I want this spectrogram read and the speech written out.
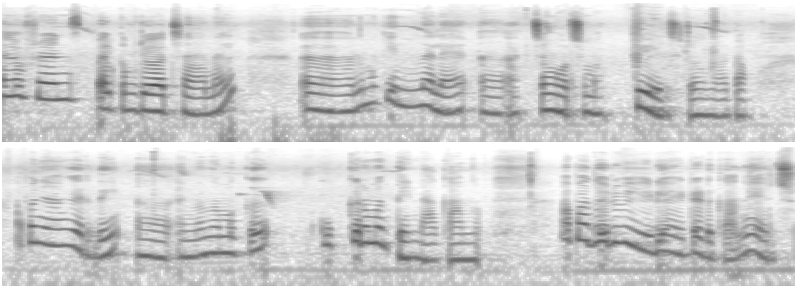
Hello friends welcome to our channel നമുക്ക് ഇന്നലെ അച്ഛൻ കുറച്ച് മത്തി മേടിച്ചിട്ട് വന്നു കേട്ടോ. അപ്പോൾ ഞാൻ കരുതി എന്നാൽ നമുക്ക് കുക്കർ മത്തി ഉണ്ടാക്കാമെന്ന് അപ്പോൾ അതൊരു വീഡിയോ ആയിട്ട് എടുക്കാമെന്ന് വിചാരിച്ചു.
